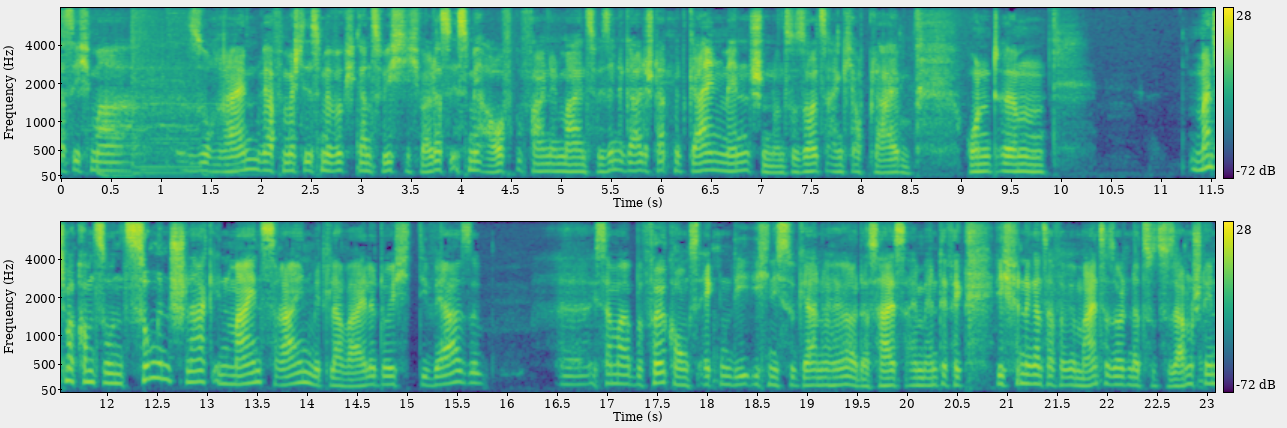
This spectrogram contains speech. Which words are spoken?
Was ich mal so reinwerfen möchte, ist mir wirklich ganz wichtig, weil das ist mir aufgefallen in Mainz. Wir sind eine geile Stadt mit geilen Menschen und so soll es eigentlich auch bleiben. Und ähm, manchmal kommt so ein Zungenschlag in Mainz rein mittlerweile durch diverse äh, ich sag mal, Bevölkerungsecken, die ich nicht so gerne höre. Das heißt, im Endeffekt, ich finde ganz einfach, wir Mainzer sollten dazu zusammenstehen,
